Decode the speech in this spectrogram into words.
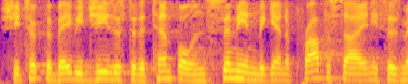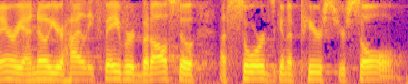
She took the baby Jesus to the temple, and Simeon began to prophesy. And he says, Mary, I know you're highly favored, but also a sword's going to pierce your soul.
